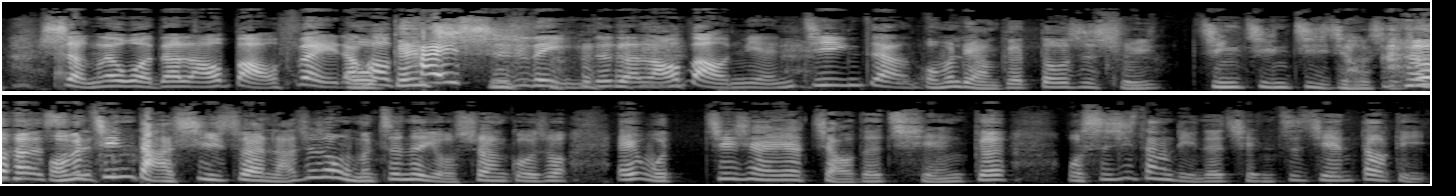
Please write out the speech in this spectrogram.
省了我的劳保费，然后开始领这个劳保年金，这样子。我们两个都是属于斤斤计较型，就我们精打细算啦，就是我们真的有算过说，哎，我接下来要缴的钱跟我实际上领的钱之间到底，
